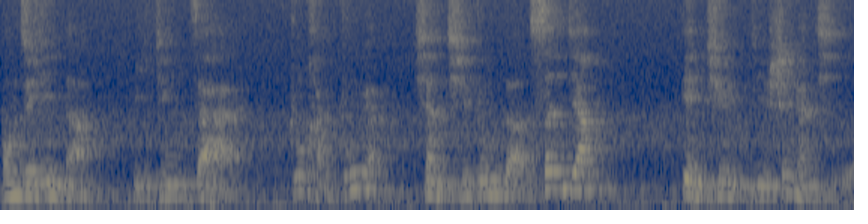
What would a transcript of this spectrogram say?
我们最近呢，已经在珠海中院向其中的三家电蚯蚓机生产企业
